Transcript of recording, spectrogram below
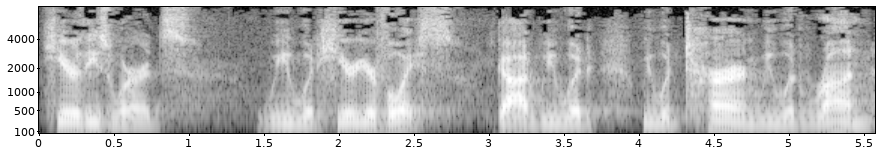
hear these words, we would hear your voice. God, we would, we would turn, we would run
